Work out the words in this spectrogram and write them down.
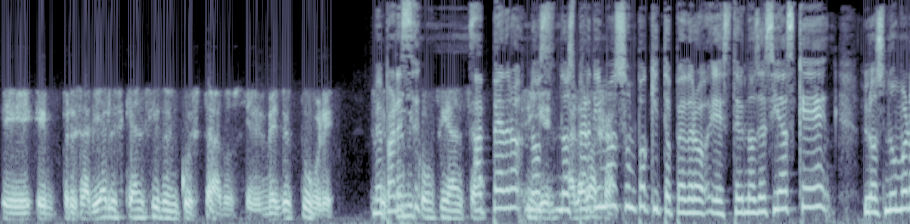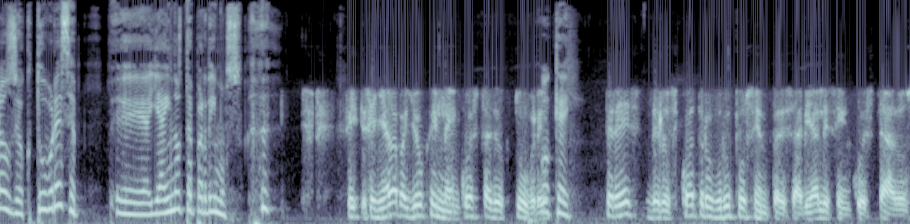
eh, empresariales que han sido encuestados en el mes de octubre me parece. Confianza ah, Pedro, nos, perdimos un poquito, Pedro. Este, nos decías que los números de octubre se, eh, y ahí no te perdimos. sí, señalaba yo que en la encuesta de octubre, tres de los cuatro grupos empresariales encuestados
